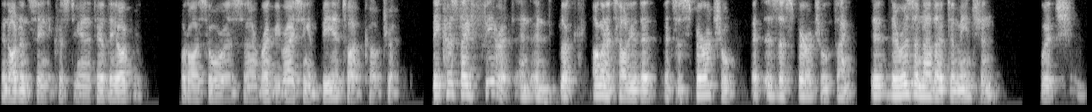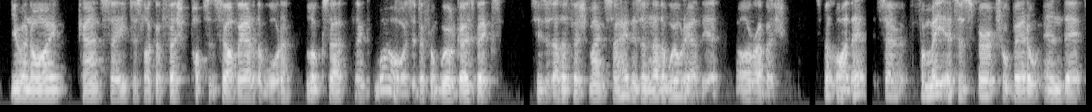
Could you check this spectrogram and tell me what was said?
and I didn't see any Christianity. There, what I saw was uh, rugby racing and beer type culture because they fear it. And, and look, I'm going to tell you that it's a spiritual, it is a spiritual thing. There is another dimension which you and I can't see, just like a fish pops itself out of the water, looks up, think, whoa, it's a different world, goes back, sees his other fish mates say, hey, there's another world out there. Oh, rubbish. It's a bit like that. So for me, it's a spiritual battle in that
